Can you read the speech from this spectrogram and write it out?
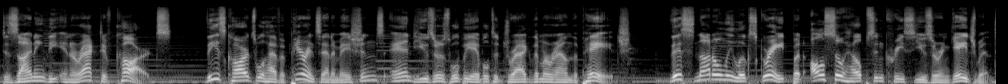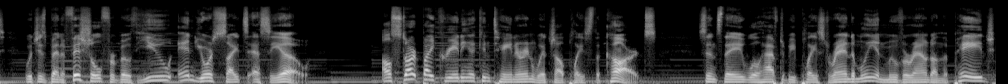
designing the interactive cards. These cards will have appearance animations, and users will be able to drag them around the page. This not only looks great, but also helps increase user engagement, which is beneficial for both you and your site's SEO. I'll start by creating a container in which I'll place the cards. Since they will have to be placed randomly and move around on the page,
